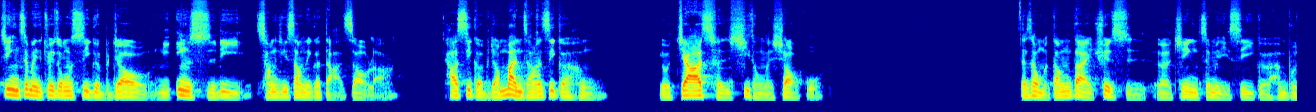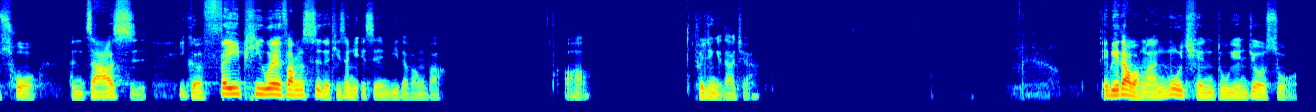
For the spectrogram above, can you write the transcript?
经营自媒体最终是一个比较你硬实力长期上的一个打造啦。它是一个比较漫长的，是一个很有加成系统的效果。但是我们当代确实，呃，经营自媒体是一个很不错、很扎实、一个非 PUA 方式的提升你 SMB 的方法，好好推荐给大家。AB 大晚安，目前读研究所，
